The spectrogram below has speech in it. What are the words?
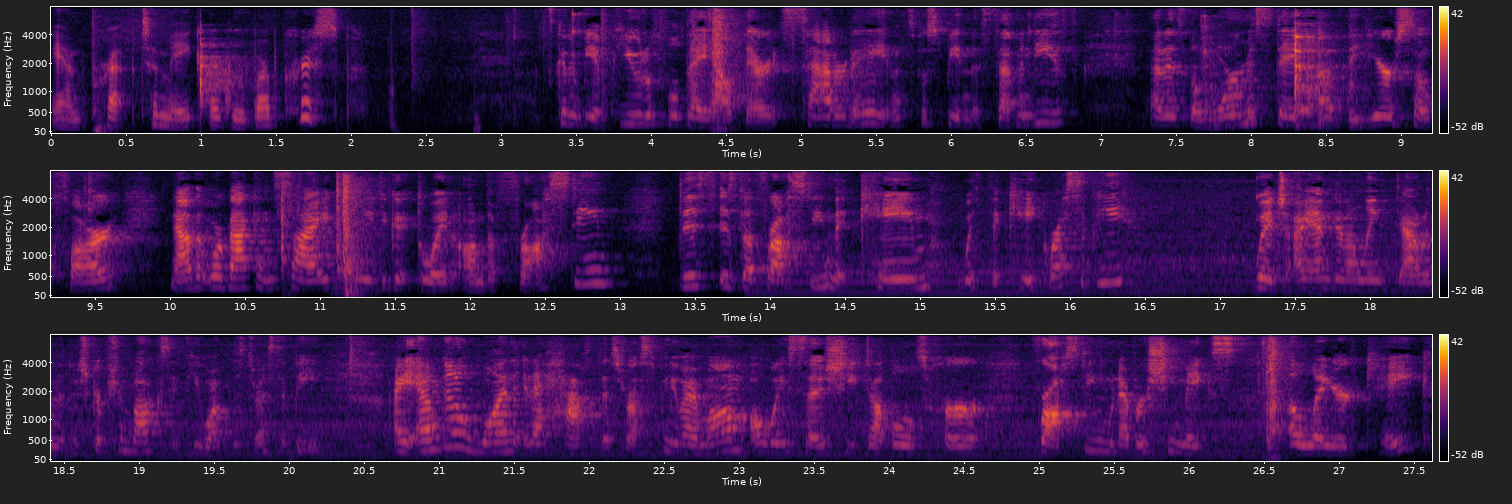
and prep to make a rhubarb crisp. It's gonna be a beautiful day out there. It's Saturday and it's supposed to be in the 70s. That is the warmest day of the year so far. Now that we're back inside, we need to get going on the frosting. This is the frosting that came with the cake recipe which I am gonna link down in the description box if you want this recipe. I am gonna one and a half this recipe. My mom always says she doubles her frosting whenever she makes a layered cake.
